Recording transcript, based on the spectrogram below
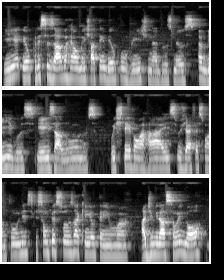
e eu precisava realmente atender o convite né, dos meus amigos e ex-alunos, o Estevão Arraes, o Jefferson Antunes, que são pessoas a quem eu tenho uma admiração enorme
